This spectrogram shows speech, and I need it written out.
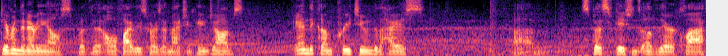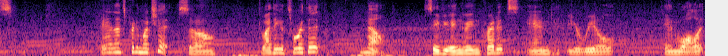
different than everything else, but the, all five of these cars have matching paint jobs, and they come pre-tuned to the highest um, specifications of their class. And that's pretty much it. So, do I think it's worth it? No. Save you in-game credits and your real in-wallet.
